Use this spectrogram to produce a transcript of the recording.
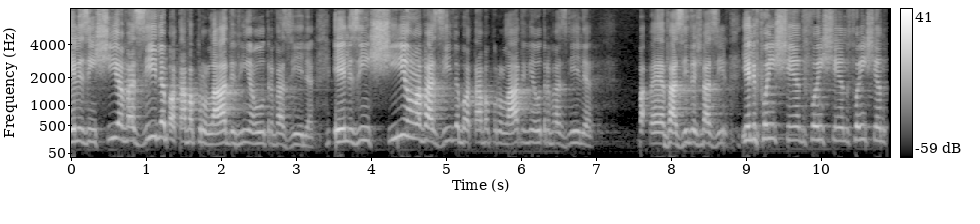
Eles enchiam a vasilha, botava para o lado e vinha outra vasilha. Eles enchiam a vasilha, botava para o lado e vinha outra vasilha é, vasilhas vazias. E ele foi enchendo, foi enchendo, foi enchendo.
